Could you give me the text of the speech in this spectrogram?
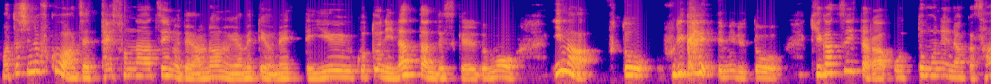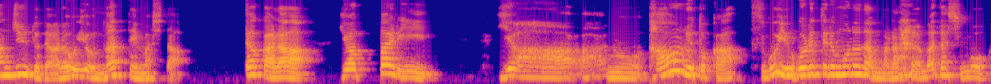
私の服は絶対そんな暑いので洗うのやめてよねっていうことになったんですけれども、今、ふと振り返ってみると、気がついたら夫もね、なんか30度で洗うようになっていました。だから、やっぱりいやー、あの、タオルとか、すごい汚れてるものだならまだしも、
